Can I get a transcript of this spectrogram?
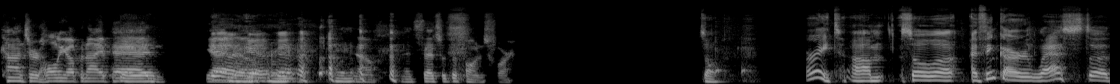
concert holding up an iPad. Yeah, yeah, yeah, no, yeah, yeah. no, that's that's what the phone's for. So, all right. Um, so uh, I think our last uh,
